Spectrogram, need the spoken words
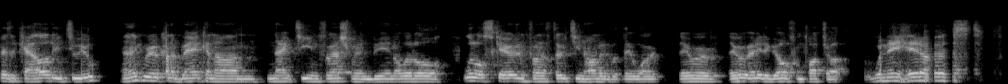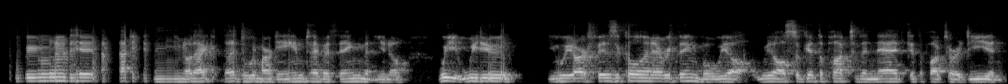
physicality to you. I think we were kind of banking on 19 freshmen being a little little scared in front of 1300, but they weren't. They were they were ready to go from puck drop. When they hit us, we wanted to hit back. You know that that's our game type of thing. That you know we we do we are physical and everything, but we all, we also get the puck to the net, get the puck to our D, and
